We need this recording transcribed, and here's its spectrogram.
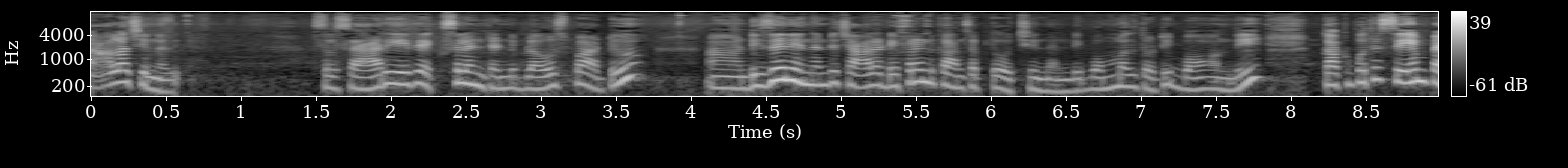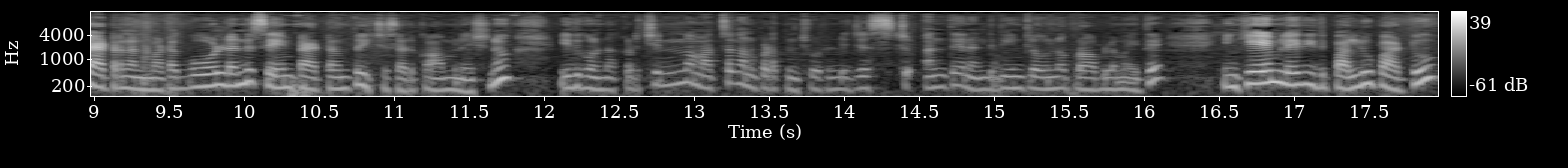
చాలా చిన్నది. అసలు శారీ అయితే ఎక్సలెంట్ అండి. బ్లౌజ్ పాటు. డిజైన్ ఏంటంటే చాలా డిఫరెంట్ కాన్సెప్ట్తో వచ్చిందండి. బొమ్మలతోటి బాగుంది. కాకపోతే సేమ్ ప్యాటర్న్ అనమాట గోల్డ్ అండ్ సేమ్ ప్యాటర్న్తో ఇచ్చేసాడు కాంబినేషన్ ఇదిగోండి అక్కడ చిన్న మచ్చ కనపడుతుంది చూడండి. జస్ట్ అంతేనండి. దీంట్లో ఉన్న ప్రాబ్లం అయితే. ఇంకేం లేదు. ఇది పళ్ళు పాటు.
